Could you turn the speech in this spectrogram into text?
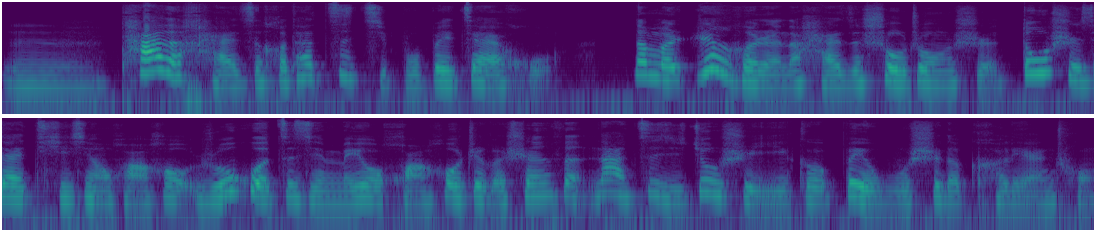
嗯他的孩子和他自己不被在乎，那么任何人的孩子受重视，都是在提醒皇后，如果自己没有皇后这个身份，那自己就是一个被无视的可怜虫。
